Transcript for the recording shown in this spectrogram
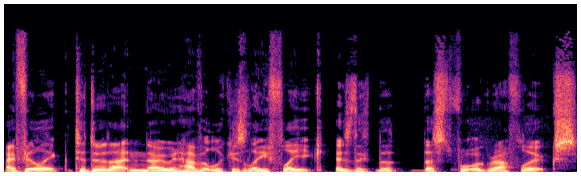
I feel like to do that now and have it look as lifelike as the, the this photograph looks.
